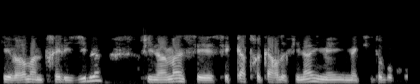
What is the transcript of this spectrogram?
qui est vraiment très lisible. Finalement, ces, ces quatre quarts de finale, ils m'excitent beaucoup.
